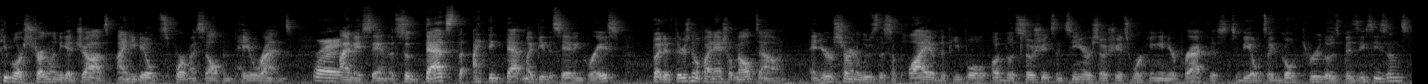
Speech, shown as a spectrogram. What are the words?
people are struggling to get jobs. I need to be able to support myself and pay rent. Right. I may stay in this. So that's the, I think that might be the saving grace. But if there's no financial meltdown and you're starting to lose the supply of the people, of the associates and senior associates working in your practice to be able to go through those busy seasons,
